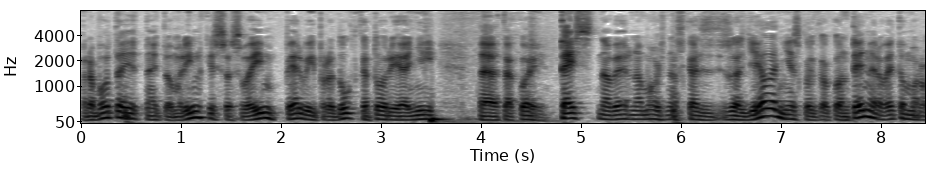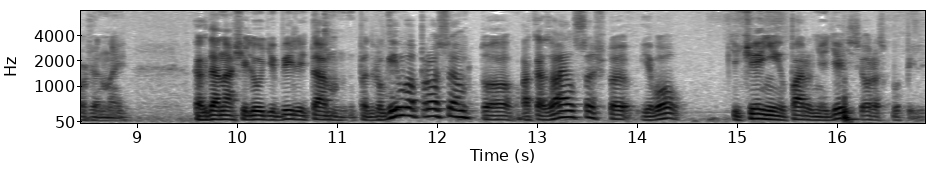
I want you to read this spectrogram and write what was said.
работает на этом рынке со своим первый продукт, который они э, такой тест, наверное, можно сказать, заделали, несколько контейнеров, это мороженое. Когда наши люди были там по другим вопросам, то оказалось, что его в течение пару недель все раскупили.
